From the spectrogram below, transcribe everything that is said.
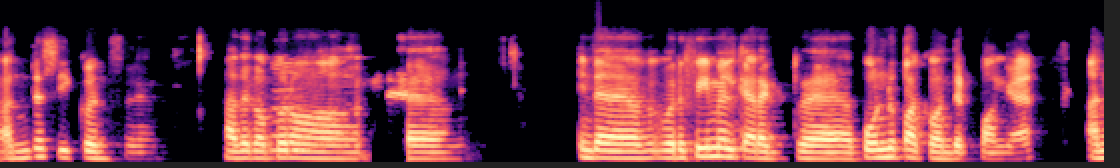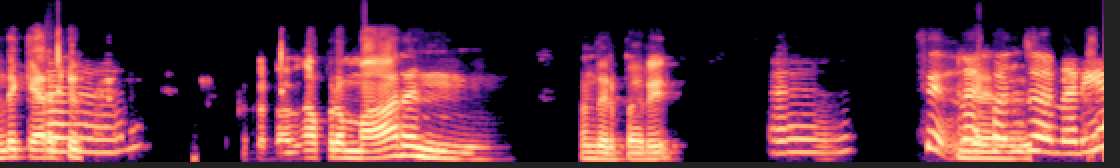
அந்த சீக்வன்ஸ் அதுக்கப்புறம் இந்த- இந்த ஒரு ஃபீமேல் கேரக்டர் பொண்ணு பார்க்க வந்திருப்பாங்க. அந்த கேரக்டர் அப்புறம் மாறன் வந்திருப்பாரு. கொஞ்சம் நிறைய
